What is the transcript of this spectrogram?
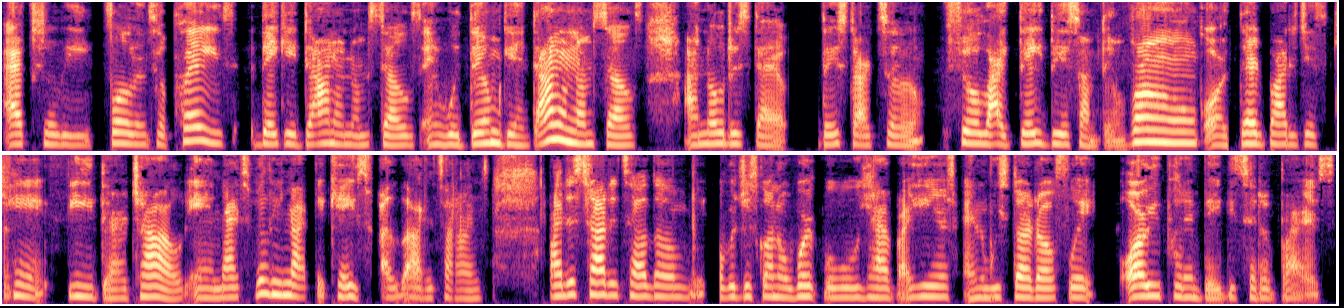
actually fall into place they get down on themselves and with them getting down on themselves i noticed that they start to feel like they did something wrong or their body just can't feed their child. And that's really not the case a lot of times. I just try to tell them we're just going to work with what we have right here. And we start off with, are you putting baby to the breast?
